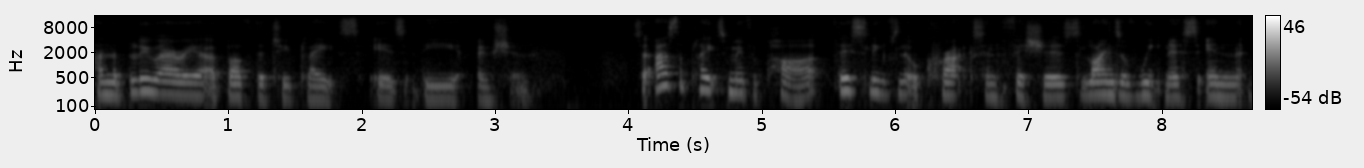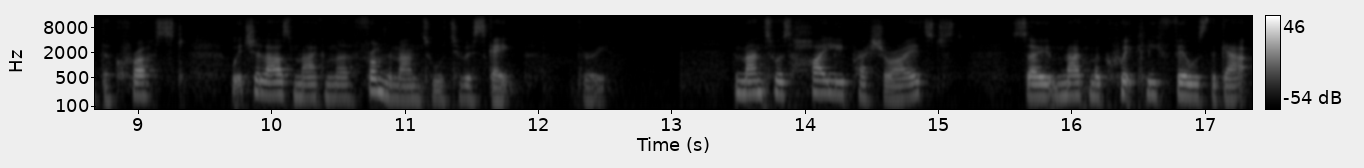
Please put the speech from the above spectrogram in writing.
And the blue area above the two plates is the ocean. So as the plates move apart, this leaves little cracks and fissures, lines of weakness in the crust, which allows magma from the mantle to escape through. The mantle is highly pressurised, so magma quickly fills the gap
